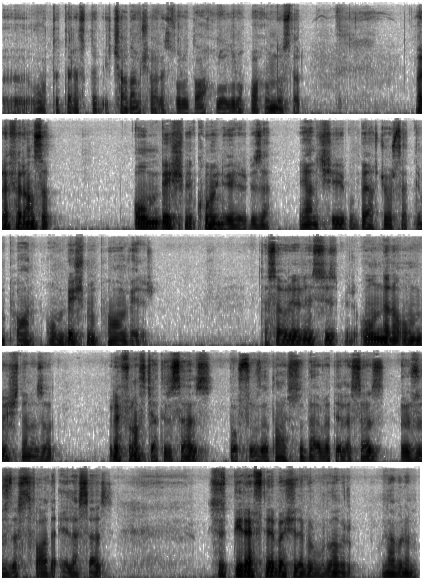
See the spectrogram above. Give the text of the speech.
E, Orta tərəfdə iki adam işarəsi var. Daxil oluruq. Baxın dostlar. Referansa 15000 coin verir bizə. Yəni ki, bu bayaq göstərdiyim puan 15000 puan verir. Təsəvvür edin siz bir 10 dənə, 15 dənə referans gətirsəz, dostunuza, tanışınıza dəvət eləsəz, özünüz də istifadə eləsəz, siz bir həftəyə bəlkə də bir buradan bir nə bilim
